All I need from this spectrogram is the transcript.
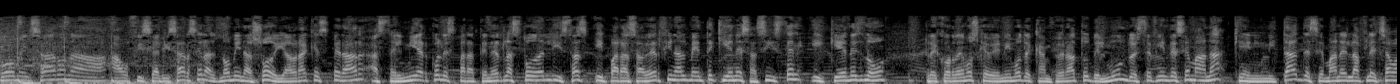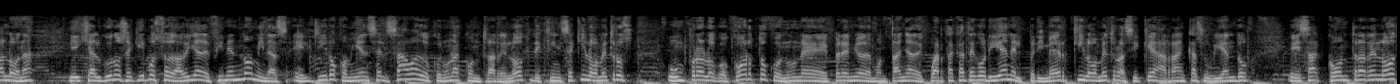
Comenzaron a, oficializarse las nóminas hoy. Habrá que esperar hasta el miércoles para tenerlas todas listas y para saber finalmente quiénes asisten y quiénes no. Recordemos que venimos de campeonatos del mundo este fin de semana, que en mitad de semana es la flecha balona y que algunos equipos todavía definen nóminas. El giro comienza el sábado con una contrarreloj de 15 kilómetros, un prólogo corto con un eh, premio de montaña de cuarta categoría en el primer kilómetro, así que arranca subiendo esa contrarreloj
